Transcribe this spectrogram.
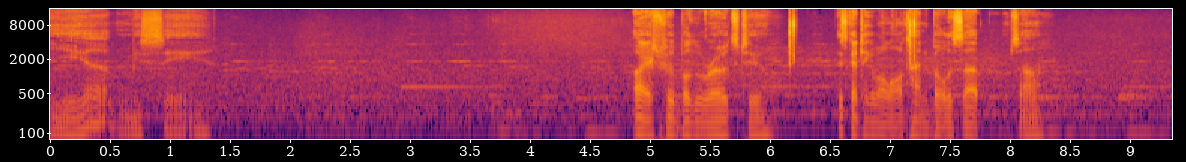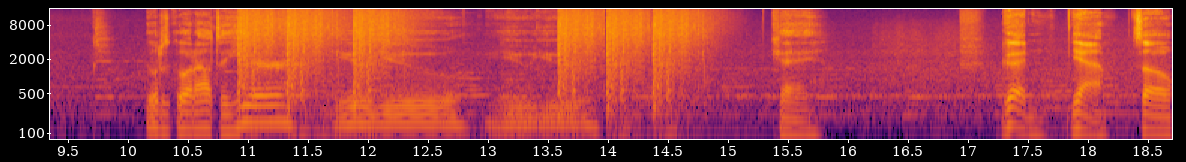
Yeah, let me see. Oh, I should build the roads too. It's gonna take them a long time to build this up, so. We'll just go out to here. You, you, you, you. Okay. Good. Yeah. So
